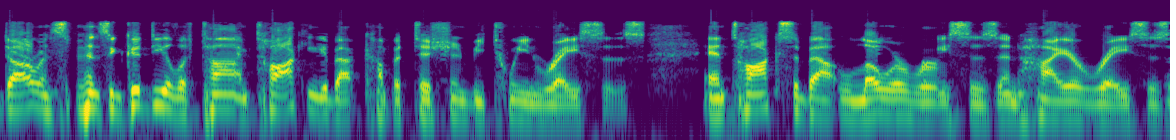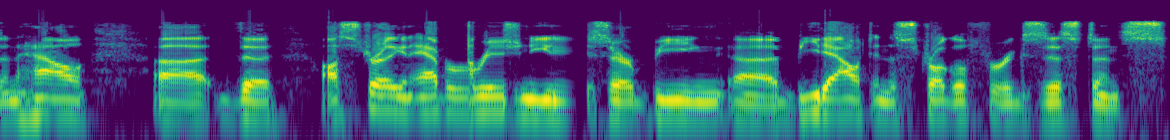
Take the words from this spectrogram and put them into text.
Darwin spends a good deal of time talking about competition between races and talks about lower races and higher races and how uh, the Australian Aborigines are being uh, beat out in the struggle for existence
